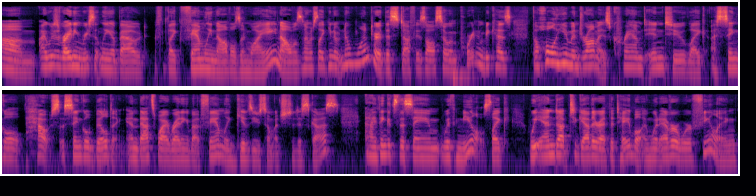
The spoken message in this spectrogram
Um, I was writing recently about like family novels and YA novels, and I was like, you know, no wonder this stuff is also important because the whole human drama is crammed into like a single house, a single building, and that's why writing about family gives you so much to discuss. And I think it's the same with meals. Like we end up together at the table, and whatever we're feeling,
